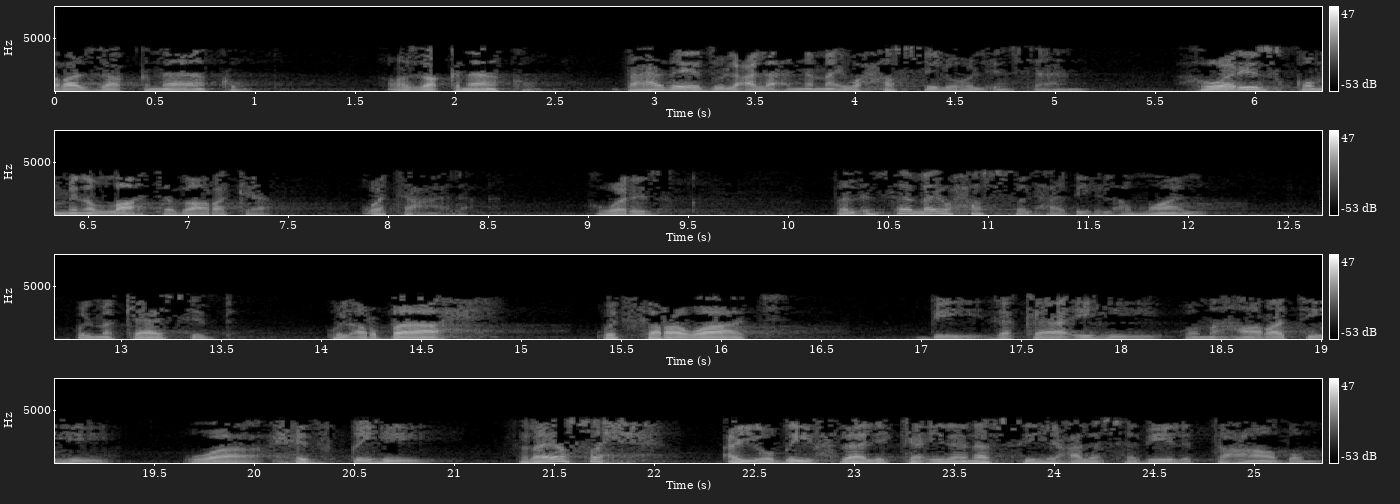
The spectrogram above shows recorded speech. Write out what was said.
رزقناكم رزقناكم. فهذا يدل على أن ما يحصله الإنسان هو رزق من الله تبارك وتعالى. هو رزق. فالإنسان لا يحصل هذه الأموال والمكاسب والأرباح والثروات بذكائه ومهارته وحذقه فلا يصح أن يضيف ذلك إلى نفسه على سبيل التعاظم.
